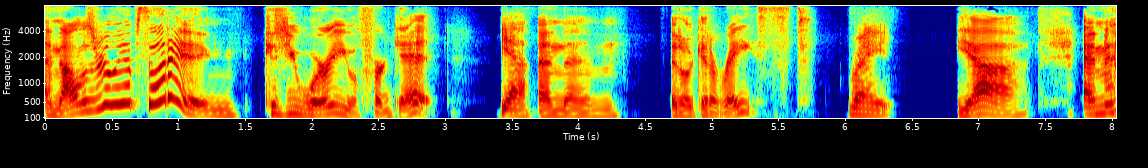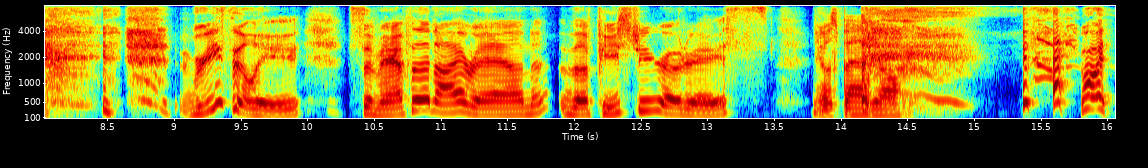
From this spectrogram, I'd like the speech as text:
And that was really upsetting because you worry you'll forget. Yeah. And then it'll get erased. Right. Yeah. And recently, Samantha and I ran the Peachtree Road Race. It was bad, y'all.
